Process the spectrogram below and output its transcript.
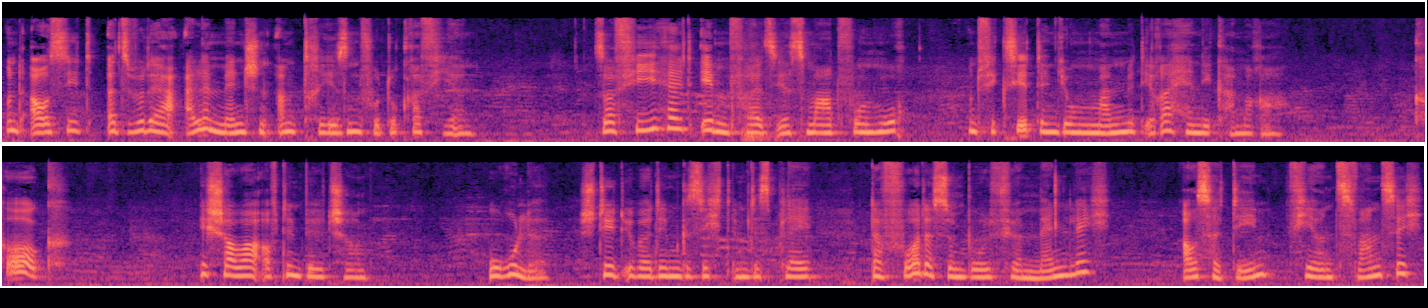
und aussieht, als würde er alle Menschen am Tresen fotografieren. Sophie hält ebenfalls ihr Smartphone hoch und fixiert den jungen Mann mit ihrer Handykamera. Guck. Ich schaue auf den Bildschirm. Ole steht über dem Gesicht im Display, davor das Symbol für männlich, außerdem 24,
